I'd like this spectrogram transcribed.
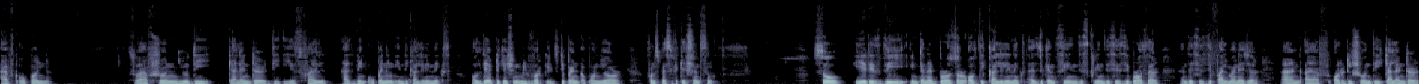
I have opened. So I have shown you the calendar. The ES file has been opening in the Kali Linux. All the application will work. It's depend upon your phone specifications. So here is the internet browser of the Kali Linux. As you can see in the screen this is the browser and this is the file manager. And I have already shown the calendar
